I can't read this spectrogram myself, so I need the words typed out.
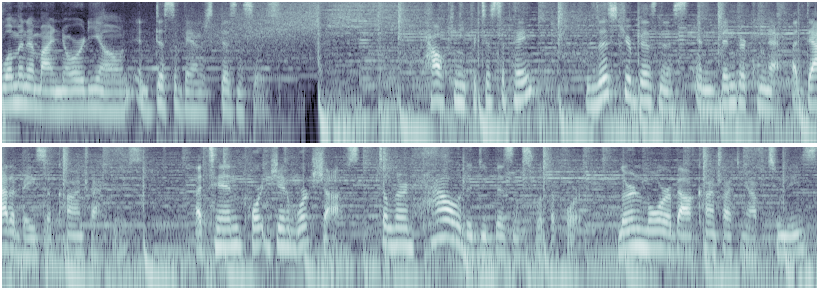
women and minority owned and disadvantaged businesses. How can you participate? List your business in Vendor Connect, a database of contractors. Attend PortGen workshops to learn how to do business with the port. Learn more about contracting opportunities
